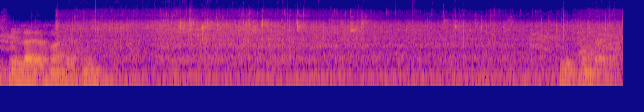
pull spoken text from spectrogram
بسم اللہ الرحمن الرحیم۔ بسم اللہ۔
